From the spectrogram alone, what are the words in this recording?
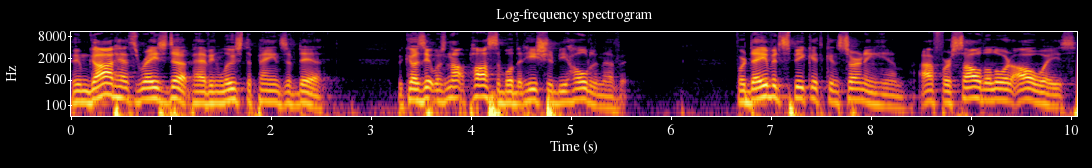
whom God hath raised up, having loosed the pains of death, because it was not possible that he should be holden of it. For David speaketh concerning him I foresaw the Lord always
